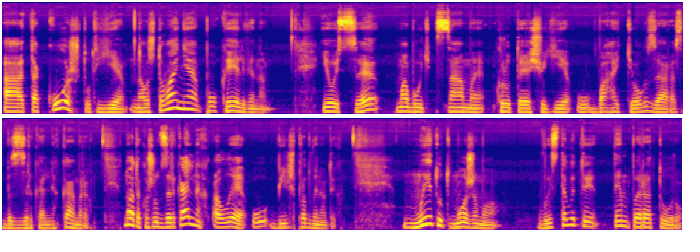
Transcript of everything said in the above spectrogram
А також тут є налаштування по кельвінам. І ось це, мабуть, саме круте, що є у багатьох зараз беззеркальних камерах. Ну а також у дзеркальних, але у більш продвинутих. Ми тут можемо виставити температуру.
